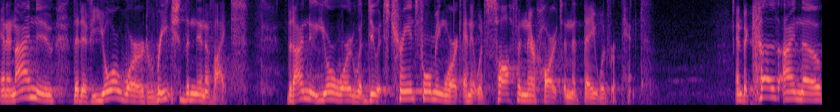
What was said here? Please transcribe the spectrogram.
And, and I knew that if your word reached the Ninevites, that I knew your word would do its transforming work and it would soften their hearts and that they would repent. And because I know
